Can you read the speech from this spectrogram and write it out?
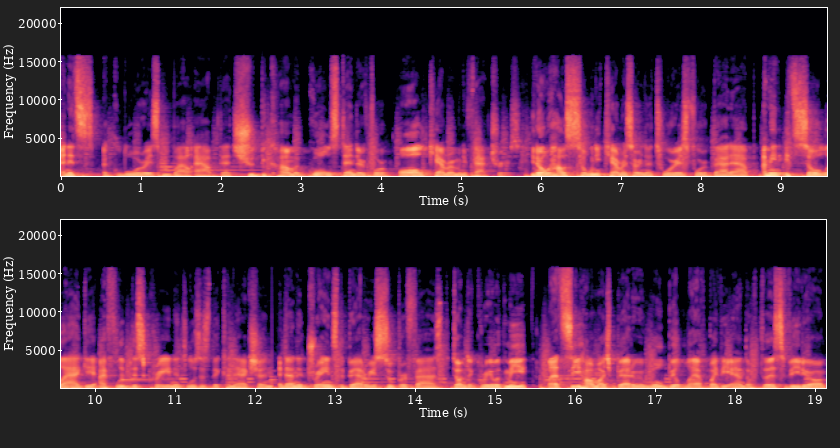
And it's a glorious mobile app that should become a gold standard for all camera manufacturers. You know how Sony cameras are notorious for a bad app? I mean, it's so laggy, I flip the screen, it loses the connection, and then it drains the battery super fast. Don't agree with me? Let's see how much battery will be left by the end of this video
